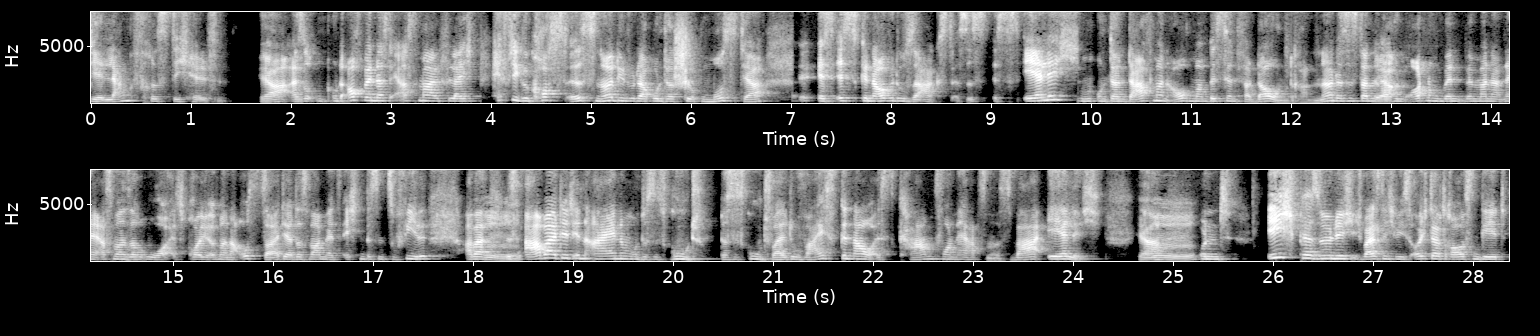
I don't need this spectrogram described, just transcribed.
dir langfristig helfen. Ja, also und auch wenn das erstmal vielleicht heftige Kost ist, ne, die du da runterschlucken musst, ja, es ist genau wie du sagst, es ist, es ist ehrlich und dann darf man auch mal ein bisschen verdauen dran. Ne? Das ist dann ja. auch in Ordnung, wenn, wenn man dann erstmal sagt, oh, jetzt brauche ich erstmal eine Auszeit, ja, das war mir jetzt echt ein bisschen zu viel. Aber mhm. es arbeitet in einem und es ist gut. Das ist gut, weil du weißt genau, es kam von Herzen, es war ehrlich. Ja, mhm. und ich persönlich, ich weiß nicht, wie es euch da draußen geht,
